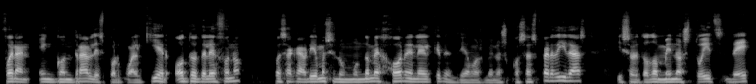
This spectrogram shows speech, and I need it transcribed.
fueran encontrables por cualquier otro teléfono, pues acabaríamos en un mundo mejor en el que tendríamos menos cosas perdidas y sobre todo menos tweets de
